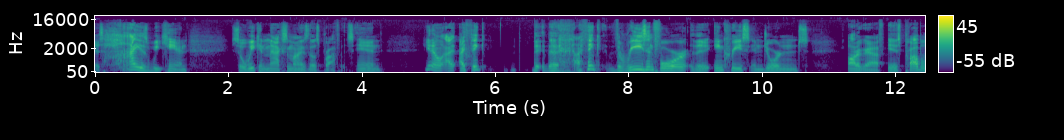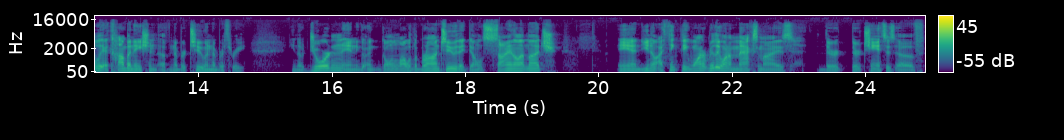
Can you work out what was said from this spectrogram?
as high as we can so we can maximize those profits. And you know, I, I think the, the I think the reason for the increase in Jordan's autograph is probably a combination of number two and number three. You know, Jordan and going along with LeBron too, they don't sign all that much, and you know, I think they want to really want to maximize their their chances of,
